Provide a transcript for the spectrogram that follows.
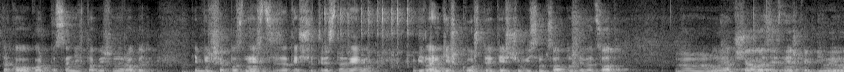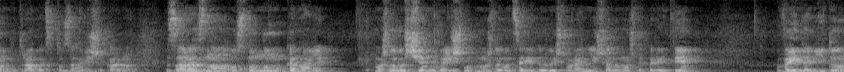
Такого корпуса ніхто більше не робить, тим більше по знижці за 1300 гривень. Біленький ж коштує 1800-900. Ну, якщо у вас зі знижки білий вам трапиться, то взагалі шикарно. Зараз на основному каналі, можливо, ще не вийшло, можливо, це відео вийшло раніше, але можете перейти. Вийде відео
